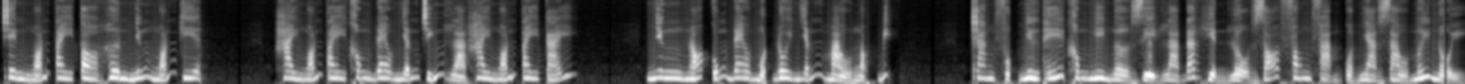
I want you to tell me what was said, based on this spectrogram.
Trên ngón tay to hơn những ngón kia. Hai ngón tay không đeo nhẫn chính là hai ngón tay cái. Nhưng nó cũng đeo một đôi nhẫn màu ngọc bích. Trang phục như thế không nghi ngờ gì là đã hiển lộ rõ phong phạm của nhà giàu mới nổi.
